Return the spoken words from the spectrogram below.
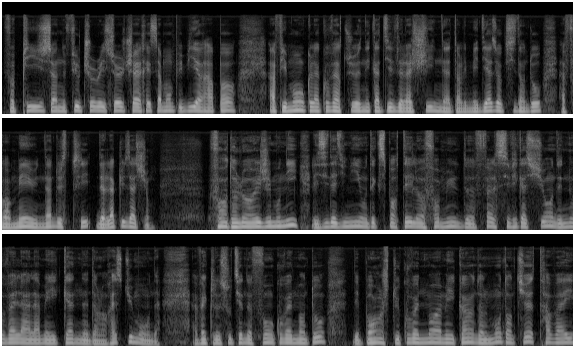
for Peace and Future Research ait récemment publié un rapport affirmant que la couverture négative de la Chine dans les médias occidentaux a formé une industrie de l'accusation. Fort de leur hégémonie, les États-Unis ont exporté leur formule de falsification des nouvelles à l'américaine dans le reste du monde. Avec le soutien de fonds gouvernementaux, des branches du gouvernement américain dans le monde entier travaillent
